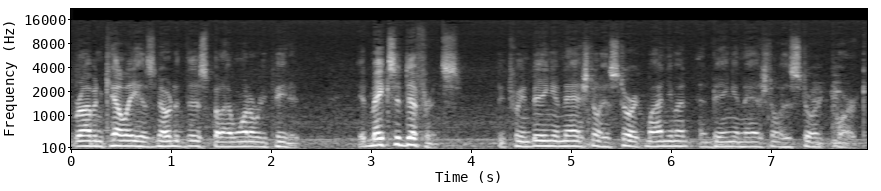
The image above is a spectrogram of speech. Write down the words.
Robin Kelly has noted this, but I want to repeat it. It makes a difference between being a National Historic Monument and being a National Historic Park.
